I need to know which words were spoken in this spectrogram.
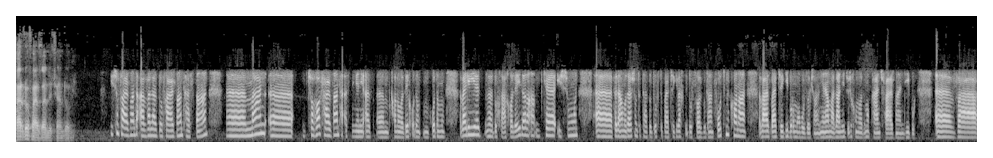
هر دو فرزند چندمی ایشون فرزند اول از دو فرزند هستن. من چهار فرزند هستیم یعنی از خانواده خودم خودمون. ولی یه دختر خاله ای دارم که ایشون پدر مادرشون تو تصادف تو بچگی وقتی دو سال بودن فوت می‌کنن و از بچگی با ما بزرگ شدن یعنی عملا یه جوری خانواده ما پنج فرزندی بود. و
